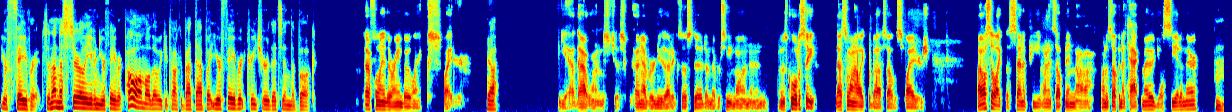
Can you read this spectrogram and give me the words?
your favorite? So, not necessarily even your favorite poem, although we could talk about that, but your favorite creature that's in the book. Definitely the rainbow lynx spider. Yeah. Yeah, that one's just I never knew that existed. I've never seen one, and it was cool to see. That's the one I like the best out of the spiders. I also like the centipede when it's up in uh, when it's up in attack mode. You'll see it in there. Hmm.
